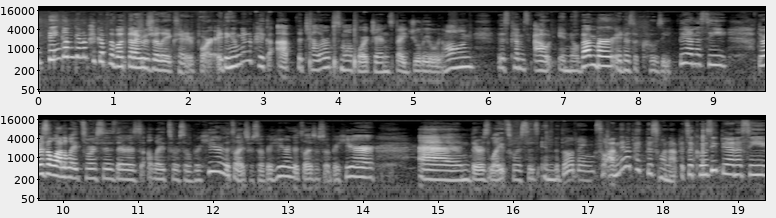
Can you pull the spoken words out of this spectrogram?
I think I'm going to pick up the book that I was really excited for. I think I'm going to pick up The Teller of Small Fortunes by Julie Leong. This comes out in November. It is a cozy fantasy. There is a lot of light sources. There's a light source over here. There's a light source over here. There's a light source over here. And there's light sources in the building. So I'm going to pick this one up. It's a cozy fantasy.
